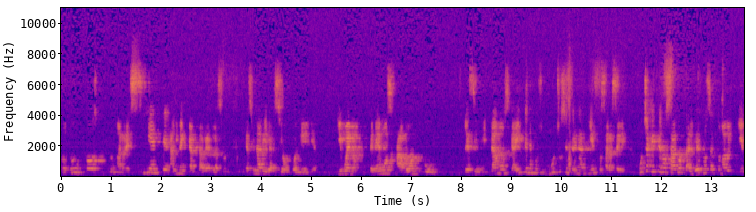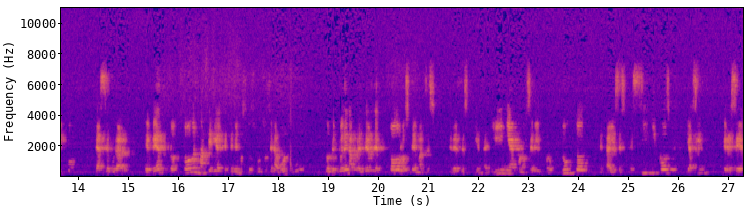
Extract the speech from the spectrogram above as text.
productos, lo más reciente. A mí me encanta verla, es una diversión con ella. Y bueno, tenemos a Bon U les invitamos que ahí tenemos muchos entrenamientos, Araceli. Mucha gente no sabe, tal vez no se ha tomado el tiempo de asegurar, de ver todo el material que tenemos los cursos en Avon, donde pueden aprender de todos los temas, desde su tienda en línea, conocer el producto, detalles específicos y así crecer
